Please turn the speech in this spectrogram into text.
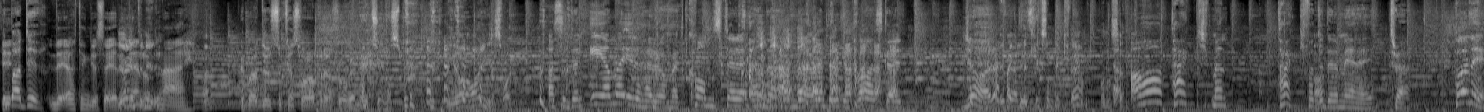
Det är bara du. det, jag tänkte säga det. Gör inte Den- ni det? Nej. Det är bara du som kan svara på den frågan, NyhetsJonas. Jag har inget svar. Alltså den ena i det här rummet konstigare än den andra. Jag vet inte riktigt vad jag ska göra Det är väldigt faktiskt. liksom bekvämt på något sätt. Ja, tack. Men tack för att du delade med dig, tror jag. Hörni,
